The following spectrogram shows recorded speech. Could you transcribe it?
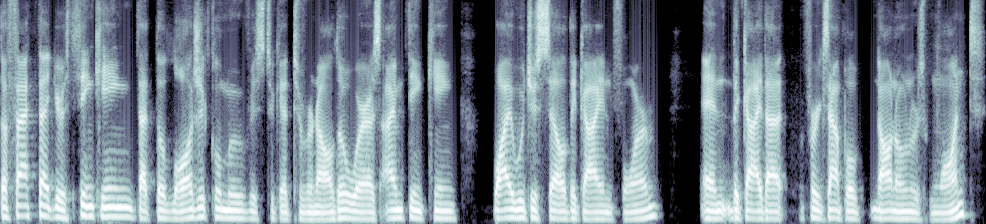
the fact that you're thinking that the logical move is to get to Ronaldo, whereas I'm thinking, why would you sell the guy in form and the guy that, for example, non-owners want?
